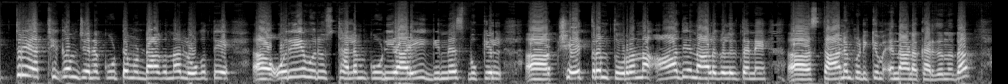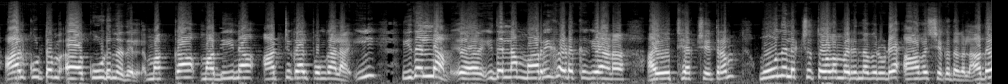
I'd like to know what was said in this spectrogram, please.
ഇത്രയധികം ജനക്കൂട്ടം ഉണ്ടാകുന്ന ലോകത്തെ ഒരേ ഒരു സ്ഥലം കൂടിയായി ഗിന്നസ് ബുക്കിൽ ക്ഷേത്രം തുറന്ന ആദ്യ നാളുകളിൽ തന്നെ സ്ഥാനം പിടിക്കും എന്നാണ് കരുതുന്നത്. ആൾക്കൂട്ടം കൂടുന്നതിൽ മക്ക മദീന ആറ്റുകാൽ പൊങ്കാല ഈ ഇതെല്ലാം ഇതെല്ലാം മറികടക്കുകയാണ് അയോധ്യ ക്ഷേത്രം. മൂന്ന് ലക്ഷത്തോളം വരുന്നവരുടെ ആവശ്യകതകൾ. അത്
